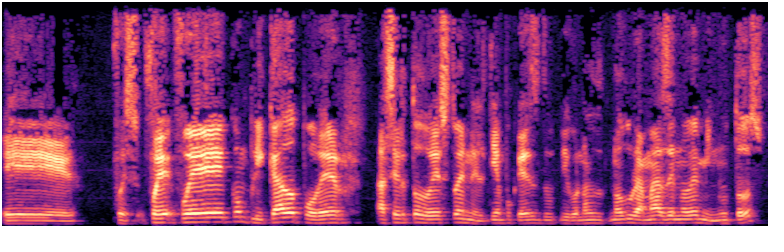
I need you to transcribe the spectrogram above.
eh, pues fue, fue complicado poder hacer todo esto en el tiempo que es, digo, no, no dura más de nueve minutos.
